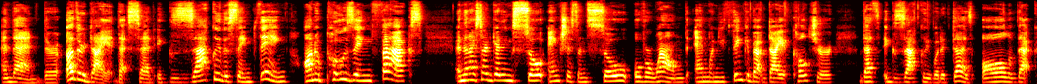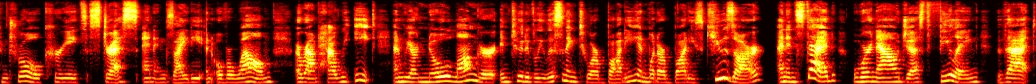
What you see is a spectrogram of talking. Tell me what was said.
And then there are other diet that said exactly the same thing on opposing facts. And then I started getting so anxious and so overwhelmed. And when you think about diet culture, that's exactly what it does. All of that control creates stress and anxiety and overwhelm around how we eat. And we are no longer intuitively listening to our body and what our body's cues are. And instead, we're now just feeling that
